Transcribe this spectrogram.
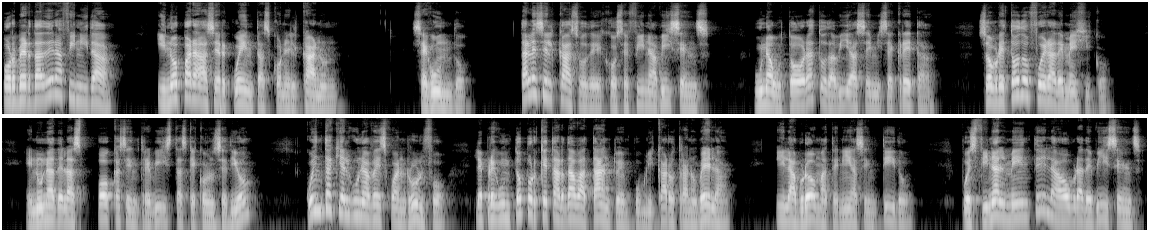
por verdadera afinidad y no para hacer cuentas con el canon. Segundo, tal es el caso de Josefina Vicens, una autora todavía semisecreta, sobre todo fuera de México. En una de las pocas entrevistas que concedió, cuenta que alguna vez Juan Rulfo le preguntó por qué tardaba tanto en publicar otra novela, y la broma tenía sentido, pues finalmente la obra de Vicens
